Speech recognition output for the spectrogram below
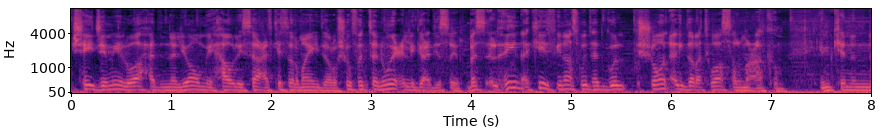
شيء جميل واحد إن اليوم يحاول يساعد كثر ما يقدر. وشوف التنويع اللي قاعد يصير. بس الحين أكيد في ناس ودها تقول شلون أقدر أتواصل معاكم؟ يمكن إن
